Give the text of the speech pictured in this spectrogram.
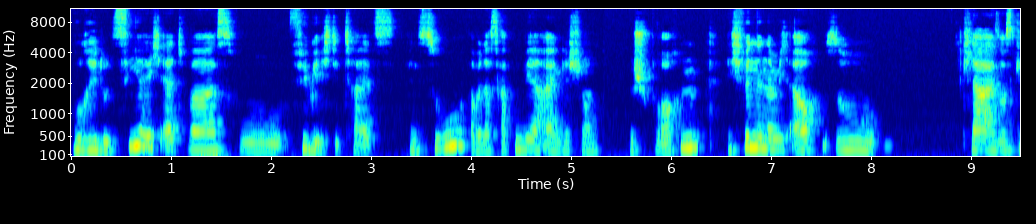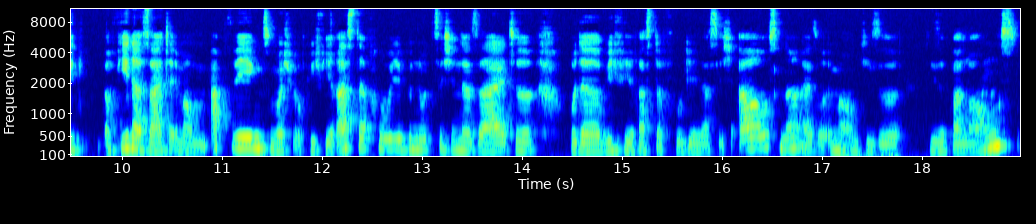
wo reduziere ich etwas, wo füge ich Details hinzu, aber das hatten wir eigentlich schon besprochen. Ich finde nämlich auch so, klar, also es geht auf jeder Seite immer um Abwägen, zum Beispiel auch wie viel Rasterfolie benutze ich in der Seite oder wie viel Rasterfolie lasse ich aus, ne? Also immer um diese, diese Balance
